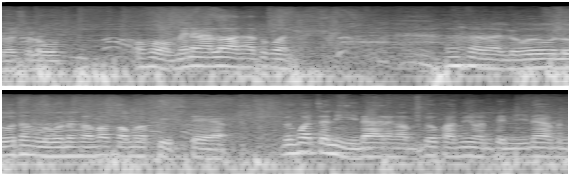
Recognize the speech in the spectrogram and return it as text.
เราสโลว์โอ้โห ไม่น่ารอดครับทุกคน รู้ รู้ทั้งรู้นะครับ ว่าเขามาปิดแต่นึกว่าจะหนีได้นะครับ ด้วยความที่มันเป็นนีหน้ามัน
